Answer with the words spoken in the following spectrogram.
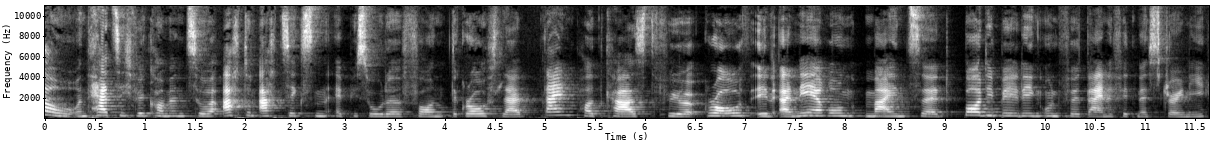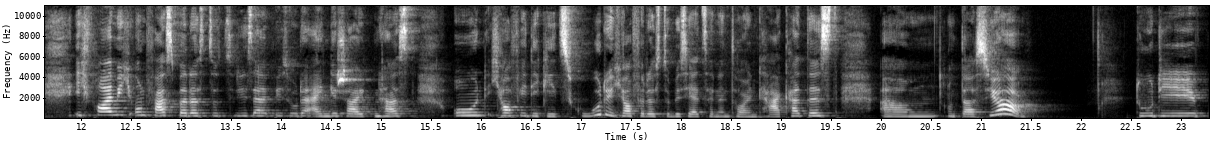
Hallo und herzlich willkommen zur 88. Episode von The Growth Lab, dein Podcast für Growth in Ernährung, Mindset, Bodybuilding und für deine Fitness Journey. Ich freue mich unfassbar, dass du zu dieser Episode eingeschaltet hast und ich hoffe, dir geht's gut. Ich hoffe, dass du bis jetzt einen tollen Tag hattest ähm, und dass, ja, du die,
